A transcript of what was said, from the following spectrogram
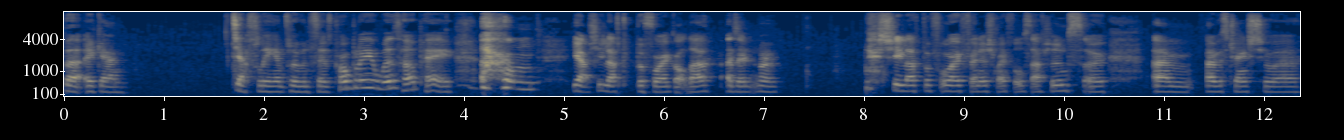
but again, definitely influences, probably with her pay. um, yeah, she left before I got there. I don't know. she left before I finished my full session, so um, I was changed to a,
